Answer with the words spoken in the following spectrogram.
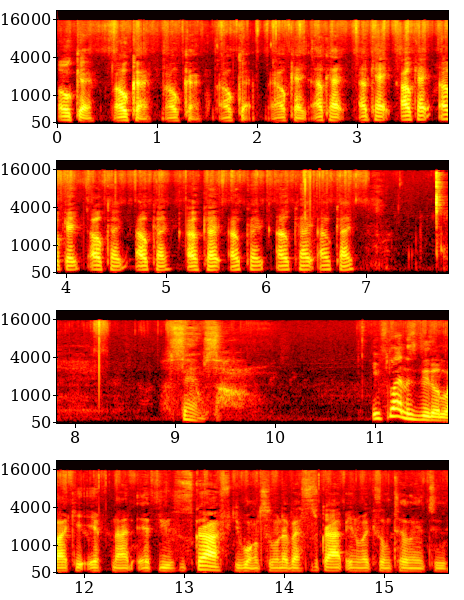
Okay, okay, okay, okay, okay, okay, okay, okay, okay, okay, okay, okay, okay, okay, okay. Samsung. If you like this video, like it. If not, if you subscribe, if you want to, whenever I subscribe, anyway, because I'm telling you to.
